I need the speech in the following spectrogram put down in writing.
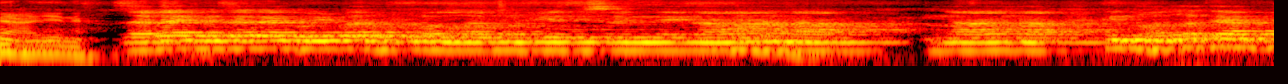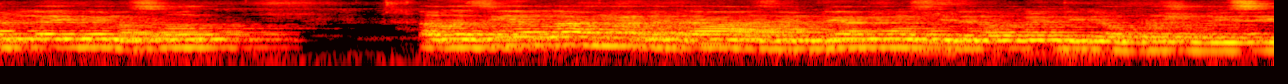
না জি না জায়গায় জায়গায় দুইবার হুকুম আল্লাহ নবী দিছেন না। না না না কিন্তু হযরত আব্দুল্লাহ ইবনে মাসউদ রাদিয়াল্লাহু আনহু যেমন আমি মসজিদে নববীর দিকে অগ্রসর হইছি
